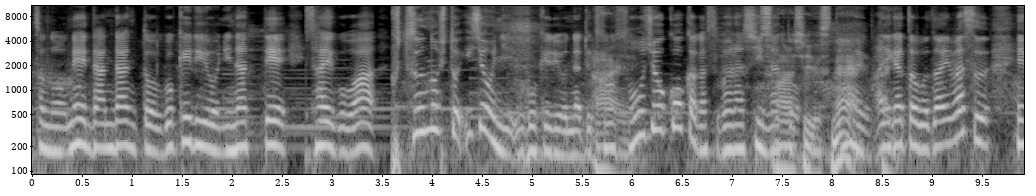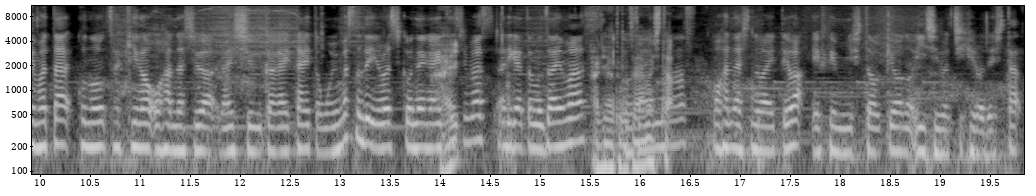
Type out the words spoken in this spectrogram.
そのね、だんだんと動けるようになって、最後は普通の人以上に動けるようになってその相乗効果が素晴らしいなと。素晴らしいですねはい。ありがとうございます。えーまた、この先のお話は来週伺いたいと思いますので、よろしくお願いいたします。ありがとうございます。ありがとうございました。お話の相手は FM 西東京の飯島千尋でした。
